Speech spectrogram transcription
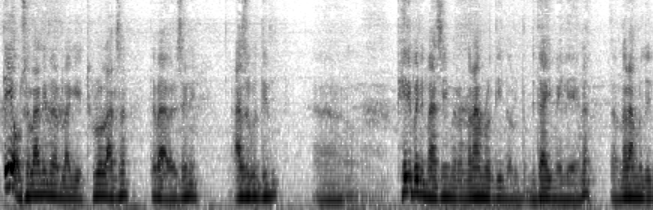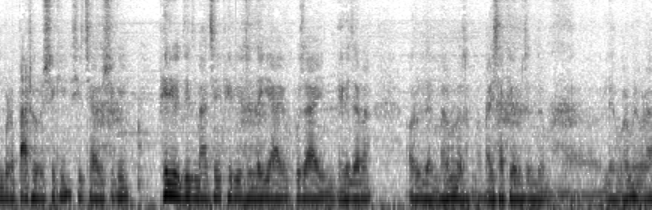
त्यही हौसला नै मेरो लागि ठुलो लाग्छ। त्यही भएर चाहिँ नि आजको दिन फेरि पनि बाँचेँ। मेरो नराम्रो दिनहरू त बिताएँ मैले होइन? तर नराम्रो दिनबाट पाठहरू सिकेँ शिक्षाहरू सिकेँ। फेरि यो दिन बाँचेँ फेरि यो जिन्दगी आयो। पूजा आयो धेरैजना अरू जन- भनौँ न भाइ साथीहरू चाहिँ अ, ले भनौँ न एउटा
